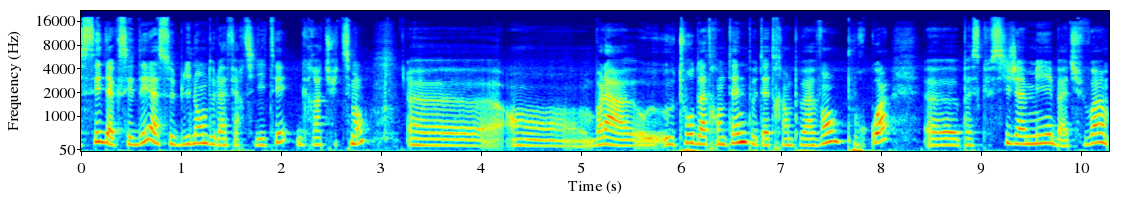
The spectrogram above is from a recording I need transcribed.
c'est d'accéder à ce bilan de la fertilité gratuitement, en, voilà, autour de la trentaine, peut-être un peu avant. Pourquoi? Parce que si jamais, bah, tu vois,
